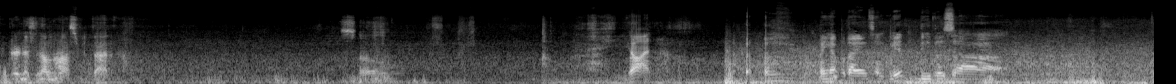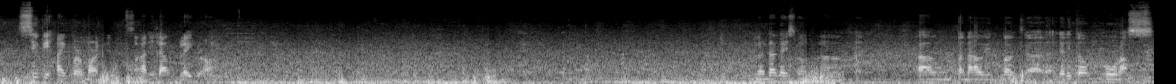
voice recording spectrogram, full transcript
International Hospital. So yan. Pahinga pa tayo sa saglit dito sa City Hypermarket sa kanilang playground. Ganda guys, no? Ah, ang panawin pag uh, ganitong oras.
